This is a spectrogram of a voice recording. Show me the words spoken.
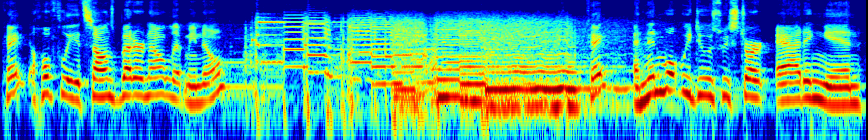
Okay, hopefully it sounds better now. Let me know. Okay, and then what we do is we start adding in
